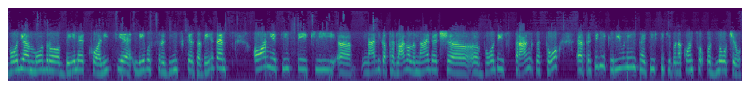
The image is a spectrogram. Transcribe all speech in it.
vodja modro-bele koalicije levo-sredinske zaveze. On je tisti, ki uh, naj bi ga predlagalo največ uh, vodi strank za to. Uh, predsednik Rivlin pa je tisti, ki bo na koncu odločil.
